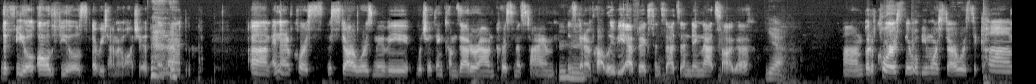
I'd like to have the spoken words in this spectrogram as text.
the feel, all the feels every time I watch it. And then, um, and then of course the Star Wars movie, which I think comes out around Christmas time, is Mhm. gonna probably be epic since that's ending that saga. Yeah. Um, but of course, there will be more Star Wars to come,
